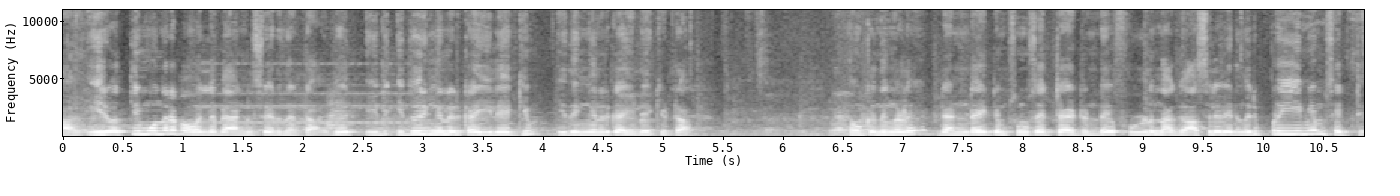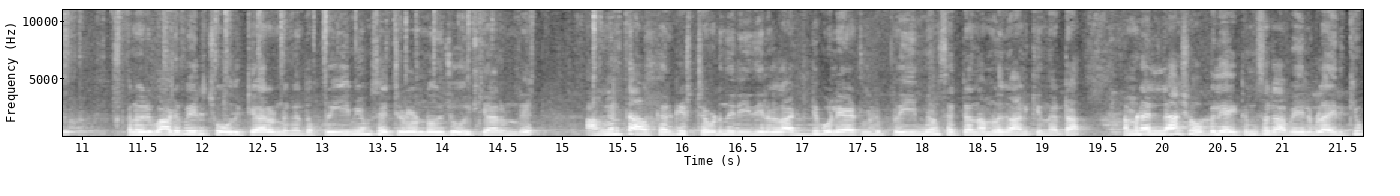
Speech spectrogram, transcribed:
ആ ഇരുപത്തി മൂന്നര പവനിലെ ബാംഗിൾസ് വരുന്ന കേട്ടോ. ഇത് ഇത് ഇത് ഇങ്ങനെ ഒരു കയ്യിലേക്കും ഇത് ഇങ്ങനെ ഒരു കയ്യിലേക്കും കേട്ടോ. നമുക്ക് നിങ്ങൾ രണ്ട് ഐറ്റംസും സെറ്റ് ആയിട്ടുണ്ട്. ഫുള്ള് നഗാസിൽ വരുന്ന ഒരു പ്രീമിയം സെറ്റ് കാരണം ഒരുപാട് പേര് ചോദിക്കാറുണ്ട്. ഇങ്ങനത്തെ പ്രീമിയം സെറ്റുകളുണ്ടോ എന്ന് ചോദിക്കാറുണ്ട്. അങ്ങനത്തെ ആൾക്കാർക്ക് ഇഷ്ടപ്പെടുന്ന രീതിയിലുള്ള അടിപൊളിയായിട്ടുള്ളൊരു പ്രീമിയം സെറ്റാണ് നമ്മൾ കാണിക്കുന്നത് കേട്ടോ. നമ്മുടെ എല്ലാ ഷോപ്പിലും ഐറ്റംസൊക്കെ അവൈലബിൾ ആയിരിക്കും.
